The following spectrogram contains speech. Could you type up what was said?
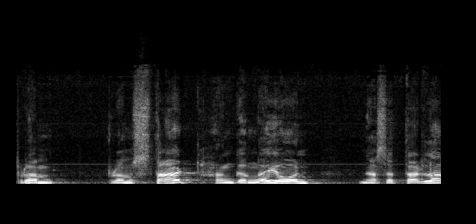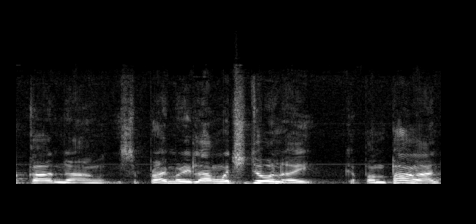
from, from start hanggang ngayon, nasa Tarlac ka na ang isa primary language doon ay Kapampangan,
